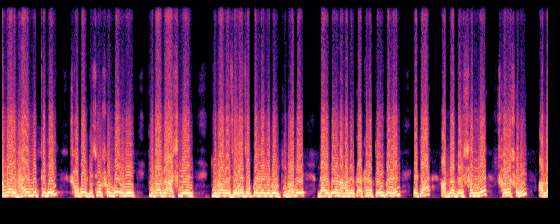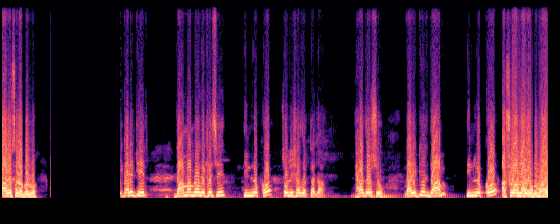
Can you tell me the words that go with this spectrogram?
আমরা এই ভাইয়ের মুখ থেকেই সকল কিছু শুনব। উনি কীভাবে আসলেন কীভাবে যোগাযোগ করলেন এবং কীভাবে গাড়িগুলো আমাদের কারখানা তৈরি করলেন এটা আপনাদের সামনে সরাসরি আমরা আলোচনা করব। এই গাড়িটির দাম আমরা রেখেছি তিন লক্ষ চল্লিশ হাজার টাকা। হ্যাঁ দর্শক গাড়িটির দাম তিন লক্ষ আসসালামু আলাইকুম ভাই।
